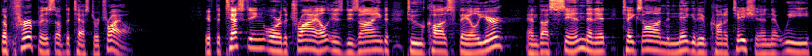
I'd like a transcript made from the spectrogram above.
the purpose of the test or trial. If the testing or the trial is designed to cause failure, and thus sin, then it takes on the negative connotation that we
